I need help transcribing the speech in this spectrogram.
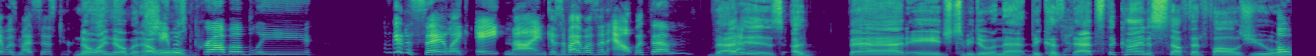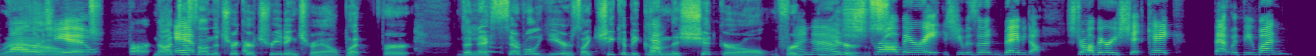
It was my sister. No, I know, but how old was she old? was probably. I'm gonna say like eight, nine, because if I wasn't out with them, That Yeah. is a bad age to be doing that because that's the kind of stuff that follows you oh, around. follows you for Not just on the trick or treating trail, but for the next several years. Like she could become the shit girl for I know years. strawberry. She was a baby doll. Strawberry shit cake. That would be one.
